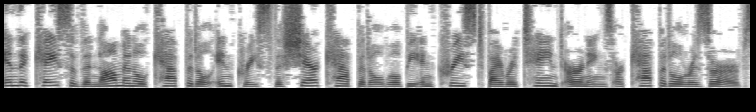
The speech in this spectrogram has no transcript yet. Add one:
In the case of the nominal capital increase the share capital will be increased by retained earnings or capital reserves.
